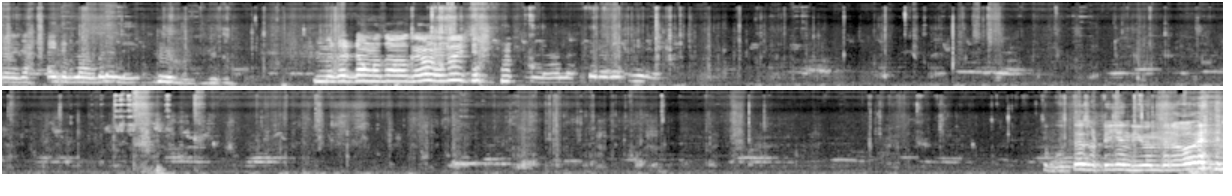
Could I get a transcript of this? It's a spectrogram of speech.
ਰੋ ਜਾ ਇੱਥੇ ਵਲੌਗ ਬਣਨ ਲਈ ਮੇਰਾ ਡੰਗ ਤਾਂ ਆ ਗਿਆ ਸੁੱਟੀ ਜਾਂਦੀ ਉਹ ਅੰਦਰ, ਓਏ।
